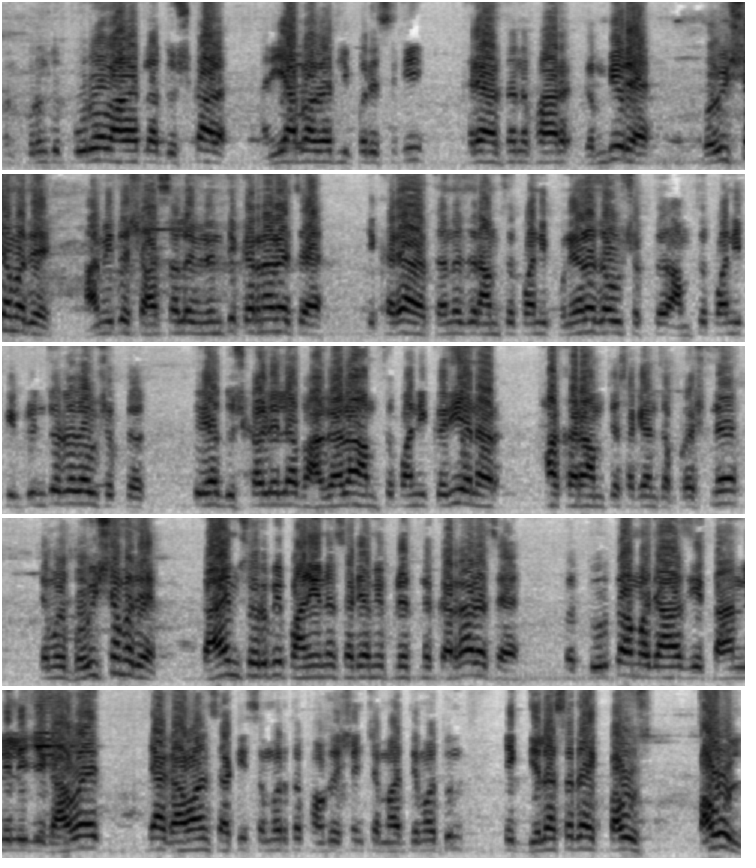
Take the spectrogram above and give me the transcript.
पण परंतु पूर्व भागातला दुष्काळ आणि या भागातली परिस्थिती खऱ्या अर्थानं फार गंभीर आहे. भविष्यामध्ये आम्ही तर शासनाला विनंती करणारच आहे की खऱ्या अर्थानं जर आमचं पाणी पुण्याला जाऊ शकतं आमचं पाणी पिंपरी जाऊ शकतं तर या दुष्काळलेल्या भागाला आमचं पाणी कधी येणार हा खरा आमच्या सगळ्यांचा प्रश्न आहे. त्यामुळे भविष्यामध्ये कायमस्वरूपी पाणी येण्यासाठी आम्ही प्रयत्न करणारच आहे. पण तुर्तामध्ये आज ही ताणलेली जी गावं आहेत त्या गावांसाठी समर्थ फाउंडेशनच्या माध्यमातून एक दिलासादायक पाऊस पाऊल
